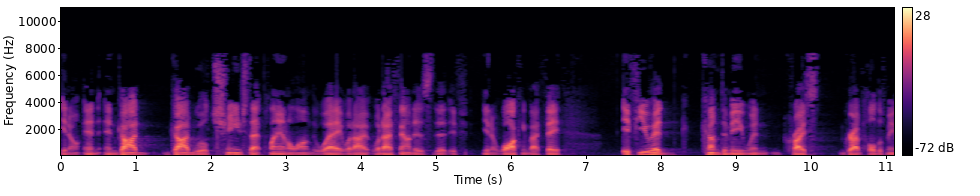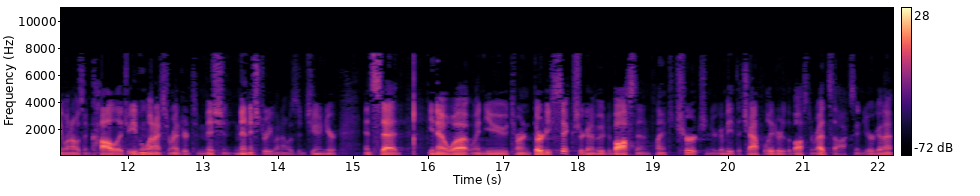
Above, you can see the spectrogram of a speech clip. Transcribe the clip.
you know, and, and God, God will change that plan along the way. What I, what I found is that if, you know, walking by faith, if you had come to me when Christ grabbed hold of me when I was in college, even when I surrendered to mission, ministry when I was a junior and said, you know what, when you turn 36, you're going to move to Boston and plant a church and you're going to be the chapel leader of the Boston Red Sox and you're going to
